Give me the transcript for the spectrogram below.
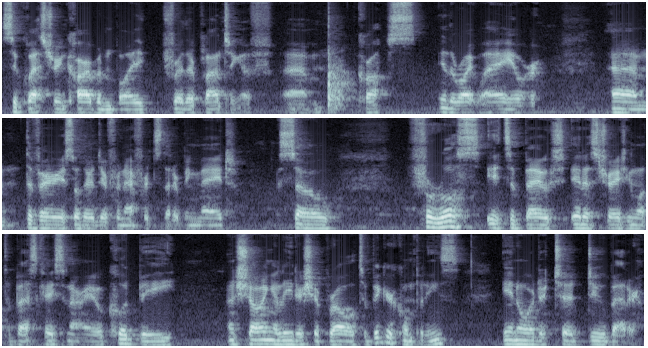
sequestering carbon by further planting of um, crops in the right way or um, the various other different efforts that are being made. So for us, it's about illustrating what the best case scenario could be and showing a leadership role to bigger companies in order to do better.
